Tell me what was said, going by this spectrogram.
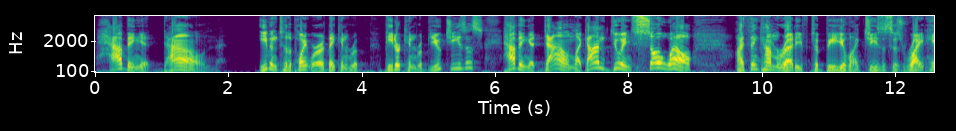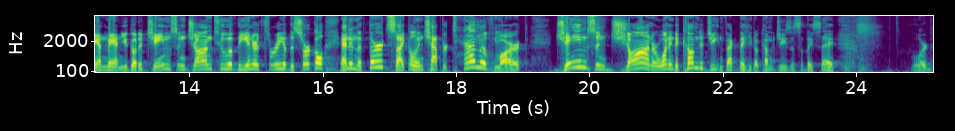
having it down, even to the point where they can re- Peter can rebuke Jesus, having it down like I'm doing so well. I think I'm ready to be like Jesus' right hand man. You go to James and John, two of the inner three of the circle, and in the third cycle, in chapter 10 of Mark, James and John are wanting to come to Jesus. In fact, they you know come to Jesus and they say, "Lord,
